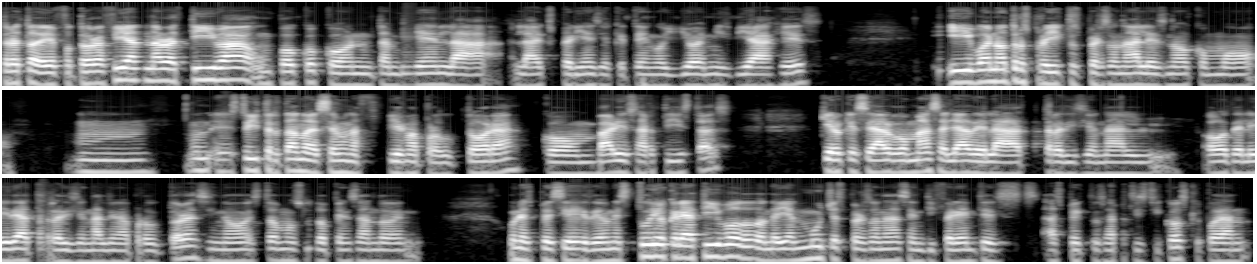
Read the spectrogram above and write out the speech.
trata de fotografía narrativa, un poco con también la, la experiencia que tengo yo en mis viajes. Y bueno, otros proyectos personales, ¿no? Como un, estoy tratando de hacer una firma productora con varios artistas. Quiero que sea algo más allá de la tradicional o de la idea tradicional de una productora, sino estamos lo pensando en una especie de un estudio creativo donde hayan muchas personas en diferentes aspectos artísticos que puedan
